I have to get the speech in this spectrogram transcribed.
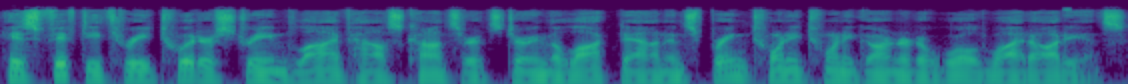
His 53 Twitter streamed live house concerts during the lockdown in spring 2020 garnered a worldwide audience,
